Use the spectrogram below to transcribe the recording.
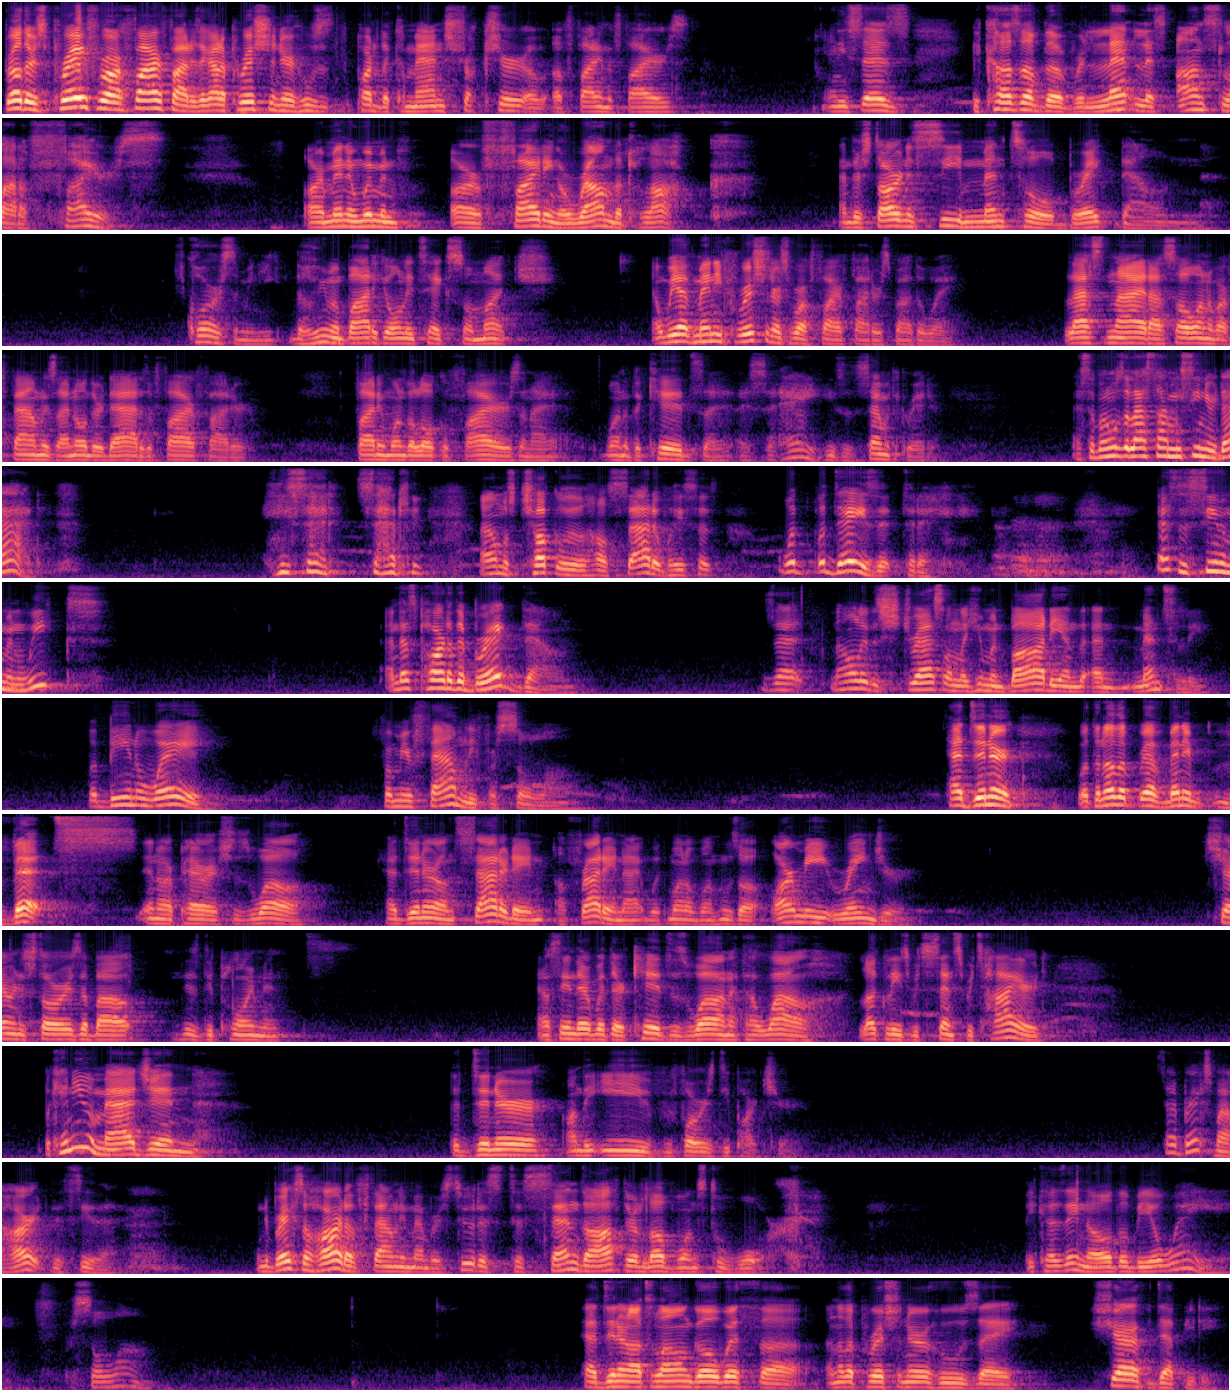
Brothers, pray for our firefighters. I got a parishioner who's part of the command structure of, of fighting the fires. And he says, because of the relentless onslaught of fires, our men and women are fighting around the clock. And they're starting to see mental breakdown. Of course, I mean, the human body can only take so much. And we have many parishioners who are firefighters, by the way. Last night, I saw one of our families. I know their dad is a firefighter, fighting one of the local fires. And I, one of the kids, I, I said, "Hey, he's a seventh grader." I said, When was the last time you seen your dad? He said, sadly, I almost chuckled at how sad it was. He says, What, what day is it today? He hasn't seen him in weeks. And that's part of the breakdown. Is that not only the stress on the human body and, and mentally, but being away from your family for so long. Had dinner with another, we have many vets in our parish as well. Had dinner on Saturday, a Friday night, with one of them who's an Army Ranger, sharing the stories about his deployments. And I was sitting there with their kids as well, and I thought, wow, luckily he's since retired. But can you imagine the dinner on the eve before his departure? So it breaks my heart to see that. And it breaks the heart of family members, too, to, to send off their loved ones to war because they know they'll be away for so long. Had dinner not too long ago with uh, another parishioner who's a sheriff deputy.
